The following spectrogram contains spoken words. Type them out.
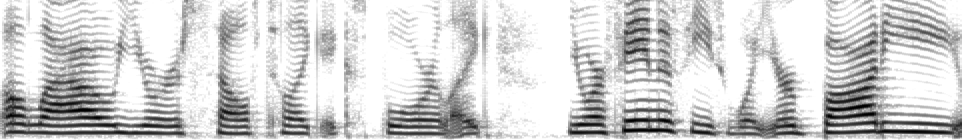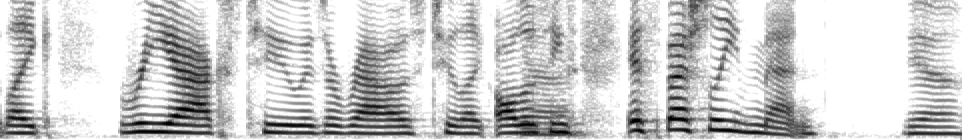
allow yourself to like explore like your fantasies, what your body like reacts to, is aroused to, like all those Yeah. things, especially men. Yeah.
